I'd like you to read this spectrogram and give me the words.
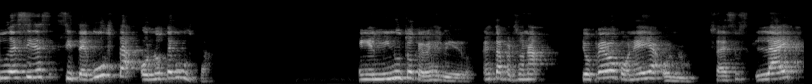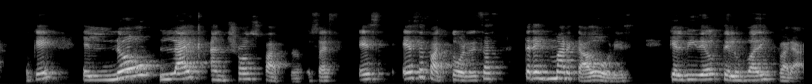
tú decides si te gusta o no te gusta en el minuto que ves el video. Esta persona, yo pego con ella o no. O sea, eso es like, ¿ok? El no, like and trust factor. O sea, es, ese factor, de esas tres marcadores que el video te los va a disparar.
